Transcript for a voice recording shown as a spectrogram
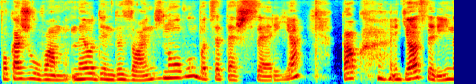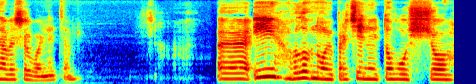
покажу вам не один дизайн знову, бо це теж серія. Так, я серійна вишивальниця. Е, І головною причиною того, що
